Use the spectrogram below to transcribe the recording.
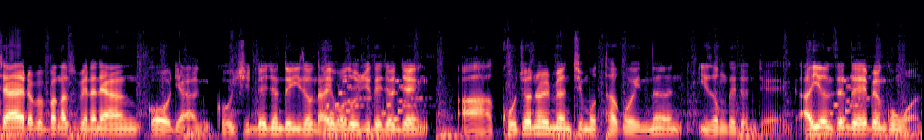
자 여러분 반갑습니다. 냥꼬 냥꼬 신레전드 이성 다이버도시 대 전쟁. 아 고전을 면치 못하고 있는 이성 대 전쟁. 아이언샌드 해변 공원.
